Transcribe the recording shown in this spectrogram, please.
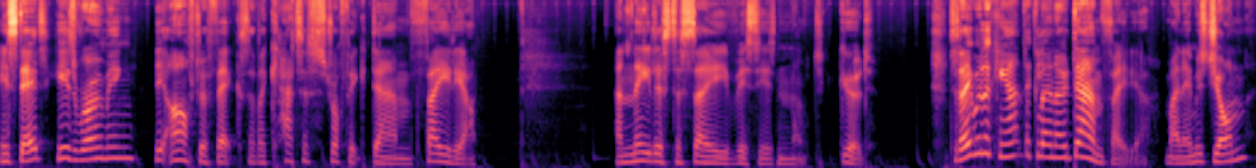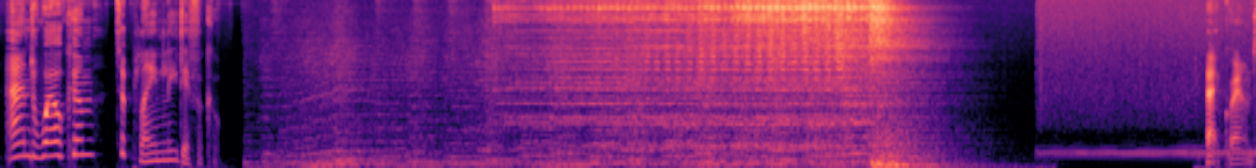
Instead, he is roaming the after effects of a catastrophic dam failure. And needless to say, this is not good. Today we're looking at the Gleno Dam failure. My name is John, and welcome to Plainly Difficult. Background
